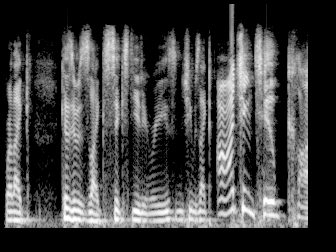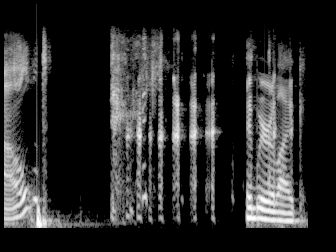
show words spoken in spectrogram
We're like, because it was like 60 degrees, and she was like, "Aren't you too cold?" and we were like,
